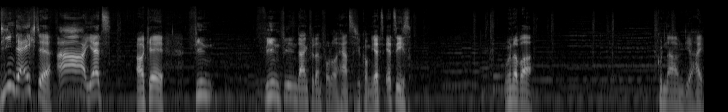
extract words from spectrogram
Dean der Echte. Ah, jetzt. Okay. Vielen, vielen, vielen Dank für dein Follow. Herzlich willkommen. Jetzt, jetzt sehe ich's. Wunderbar. Guten Abend dir. Hi.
